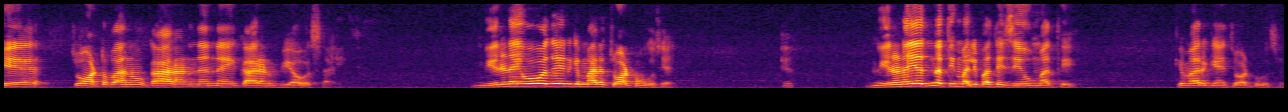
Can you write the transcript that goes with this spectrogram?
એ ચોંટવાનું કારણ ને નહીં કારણ વ્યવસાય. નિર્ણય હોવો જોઈએ ને કે મારે ચોંટવું છે. નિર્ણય જ નથી મારી પાસે જીવમાંથી કે મારે ક્યાંય ચોંટવું છે.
